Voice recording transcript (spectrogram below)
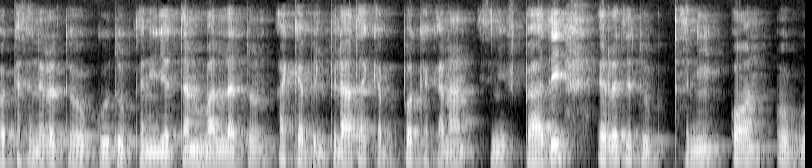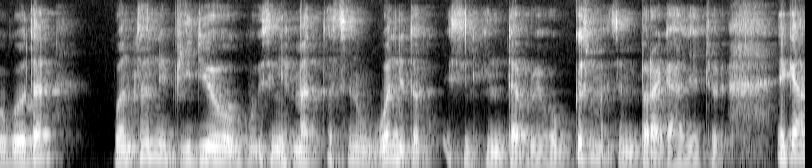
bakka sanarratti ogguu tuqxanii jettan mallattoon akka bilbilaata akka bakka kanaan isiniif baate irratti tuqxanii oon ogguu gootan wantoonni viidiyoo ogguu isiniif maxxansinu wanni tokko isin hin dabru hoggasuma isin bira gaha jechuudha. Egaa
